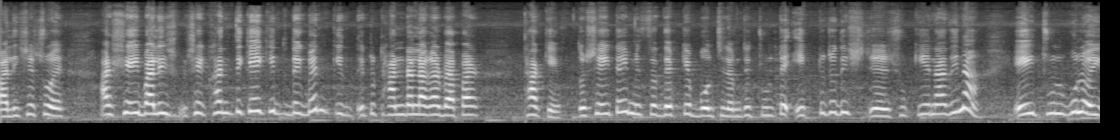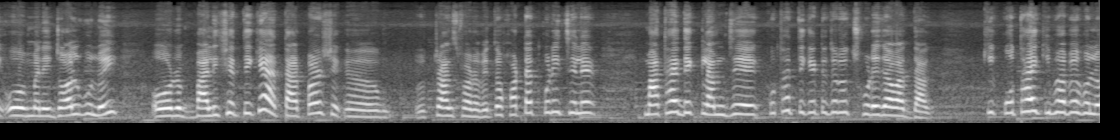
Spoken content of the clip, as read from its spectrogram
বালিশে শোয়। আর সেই বালিশ, সেখান থেকেই কিন্তু দেখবেন একটু ঠান্ডা লাগার ব্যাপার। থাকে। তো সেইটাই মিস্টার দেবকে বলছিলাম যে চুলটা একটু যদি শুকিয়ে না দিই না, এই চুলগুলোই ও মানে জলগুলোই ওর বালিশের থেকে আর তারপর সে ট্রান্সফার হবে। তো হঠাৎ করেই ছেলের মাথায় দেখলাম যে কোথার থেকে একটা যেন ছড়ে যাওয়ার দাগ। কি কোথায় কীভাবে হলো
